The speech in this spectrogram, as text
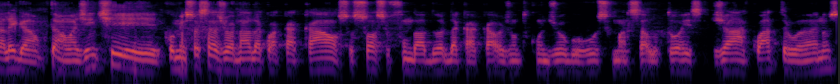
Tá legal. Então, a gente começou essa jornada com a Cacau, sou sócio fundador da Cacau junto com o Diogo Russo Marcelo Torres já há quatro anos.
